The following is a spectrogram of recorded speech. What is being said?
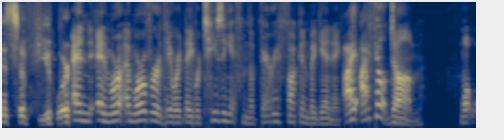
as a viewer. And and, more, and moreover, they were they were teasing it from the very fucking beginning. I I felt dumb. Well,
